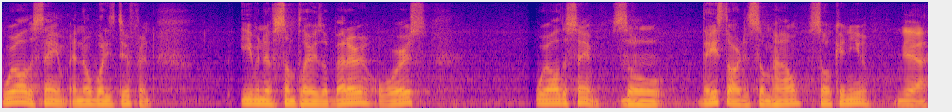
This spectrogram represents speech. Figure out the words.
we're all the same and nobody's different. Even if some players are better or worse, we're all the same. So mm-hmm. they started somehow, so can you. Yeah.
